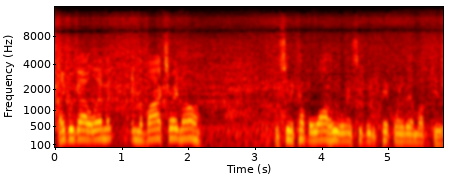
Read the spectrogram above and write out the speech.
I think we got a limit in the box right now. We've seen a couple wahoo. We're gonna see if we can pick one of them up too.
